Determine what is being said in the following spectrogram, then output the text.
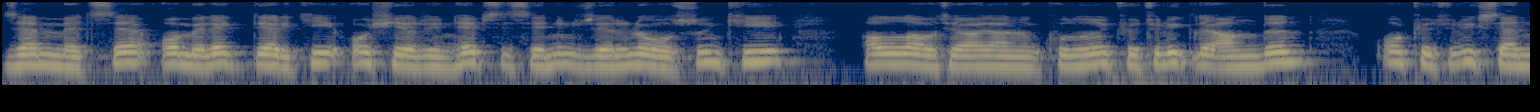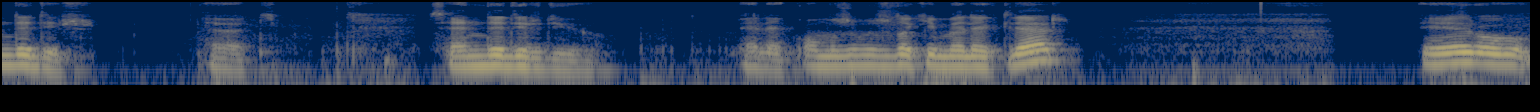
zemmetse o melek der ki o şerrin hepsi senin üzerine olsun ki Allahu Teala'nın kulunu kötülükle andın. O kötülük sendedir. Evet. Sendedir diyor. Melek. Omuzumuzdaki melekler eğer o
